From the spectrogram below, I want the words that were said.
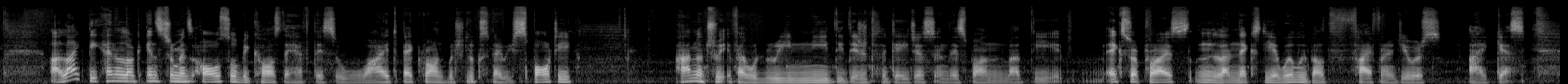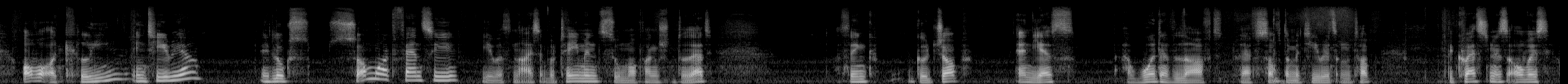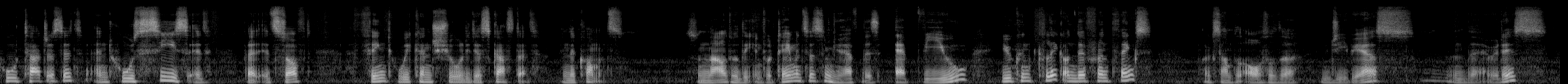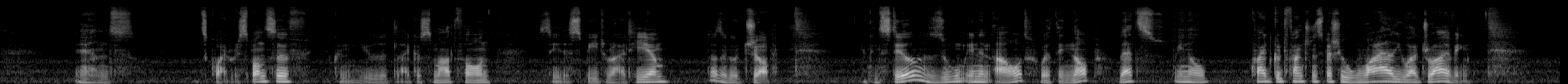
I like the analog instruments also because they have this white background which looks very sporty. I'm not sure if I would really need the digital gauges in this one, but the extra price next year will be about 500 euros, I guess. Overall, a clean interior. It looks somewhat fancy, here with nice infotainment, zoom more function to that. I think good job. And yes, I would have loved to have softer materials on top. The question is always who touches it and who sees it that it's soft. I think we can surely discuss that in the comments. So now to the infotainment system, you have this app view. You can click on different things. For example, also the GPS. There it is. And it's quite responsive You can use it like a smartphone. See the speed right here. Does a good job. You can still zoom in and out with the knob. That's, you know, quite good function, especially while you are driving.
